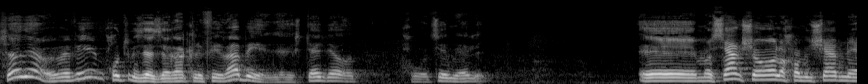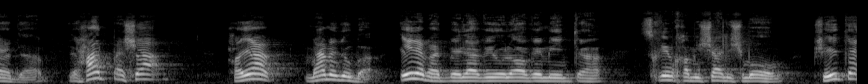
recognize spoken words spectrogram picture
בסדר, הם מביאים. חוץ מזה, זה רק לפי רבי, זה שתי דעות. אנחנו רוצים להגיד. אה, מסר שורו לחמישה בני אדם, ואחד פשע, חייב. מה מדובר? הנה בת בלהביאו לו אבי מינתא, צריכים חמישה לשמור פשיטא,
